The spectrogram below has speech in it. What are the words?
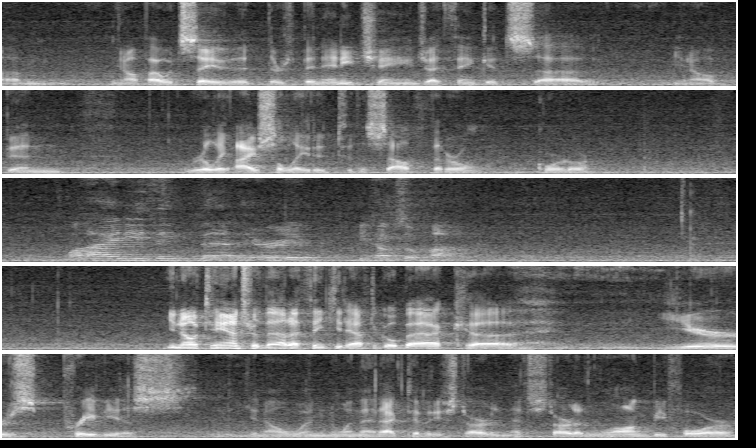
Um, you know, if I would say that there's been any change, I think it's, uh, you know, been really isolated to the South Federal corridor. Why do you think that area becomes so popular? You know, to answer that, I think you'd have to go back uh, years previous you know, when, when that activity started. And it started long before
